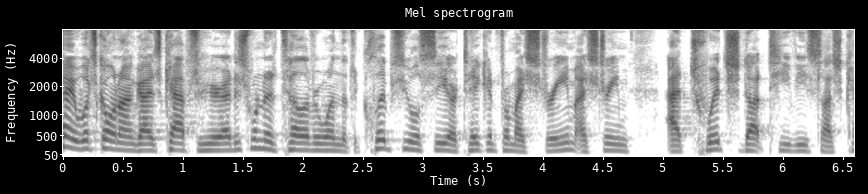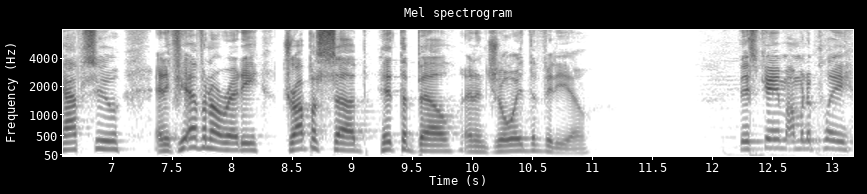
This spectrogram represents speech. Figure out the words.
Hey, what's going on, guys? Capsu here. I just wanted to tell everyone that the clips you will see are taken from my stream. I stream at twitch.tv slash capsu. And if you haven't already, drop a sub, hit the bell, and enjoy the video. This game, I'm going to play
